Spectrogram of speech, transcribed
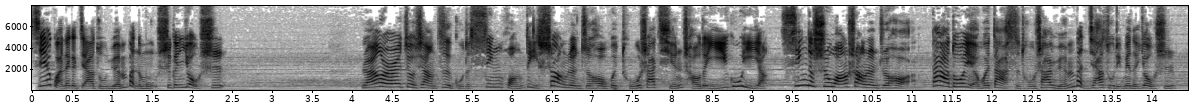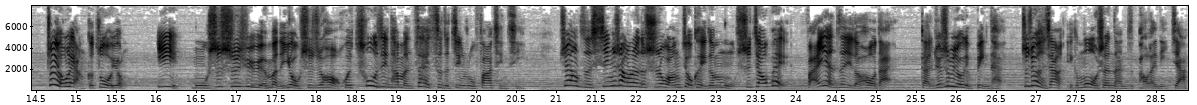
接管那个家族原本的母狮跟幼狮。然而，就像自古的新皇帝上任之后会屠杀前朝的遗孤一样，新的狮王上任之后啊，大多也会大肆屠杀原本家族里面的幼狮。这有两个作用：一，母狮失去原本的幼狮之后，会促进他们再次的进入发情期。这样子，新上任的狮王就可以跟母狮交配，繁衍自己的后代，感觉是不是有点病态？这就很像一个陌生男子跑来你家，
